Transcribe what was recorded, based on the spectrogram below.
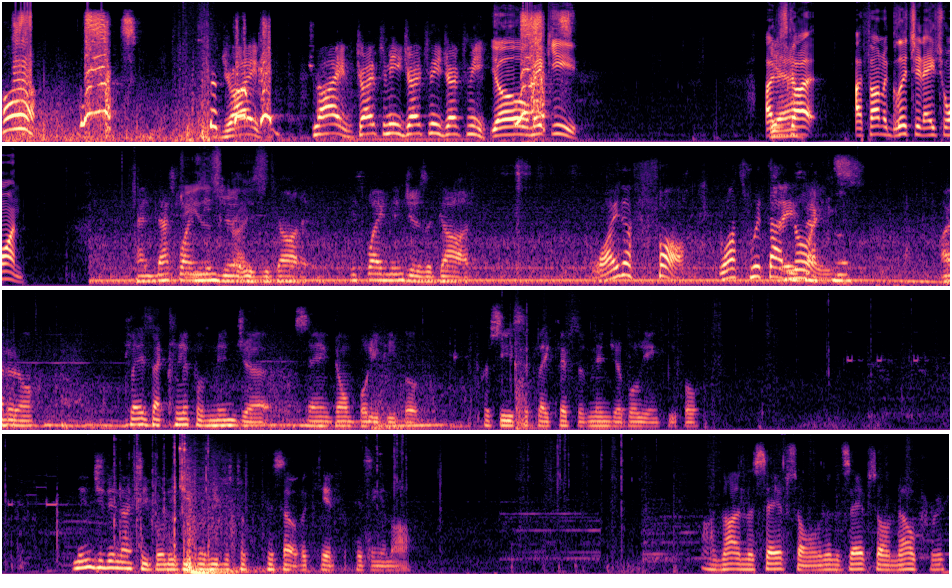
Oh! What? Drive! Drive! Drive to me! Drive to me! Drive to me! Yo, Mickey. I just got. I found a glitch in H1. And that's why Jesus Ninja Christ. is a god. That's why Ninja is a god. Why the fuck? What's with that Plays that noise? I don't know. Plays that clip of Ninja saying don't bully people. Proceeds to play clips of Ninja bullying people. Ninja didn't actually bully people, he just took the piss out of a kid for pissing him off. I'm not in the safe zone. I'm in the safe zone now, prick.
